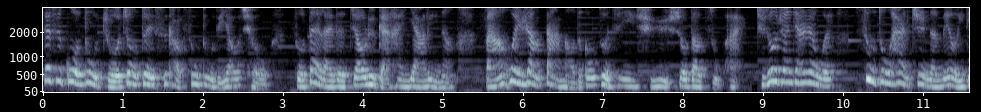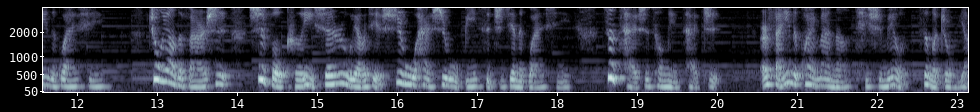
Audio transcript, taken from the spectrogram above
但是过度着重对思考速度的要求所带来的焦虑感和压力呢，反而会让大脑的工作记忆区域受到阻碍。许多专家认为，速度和智能没有一定的关系，重要的反而是是否可以深入了解事物和事物彼此之间的关系，这才是聪明才智。而反应的快慢呢，其实没有这么重要。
